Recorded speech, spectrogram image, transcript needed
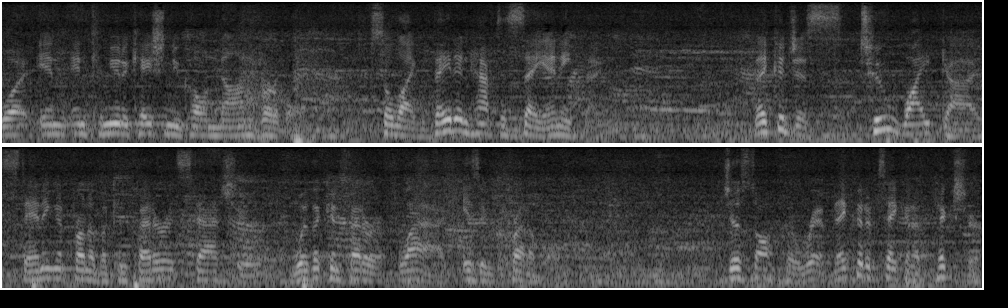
what in, in communication you call nonverbal. So like they didn't have to say anything They could just two white guys standing in front of a Confederate statue with a Confederate flag is incredible. Just off the rip, they could have taken a picture.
